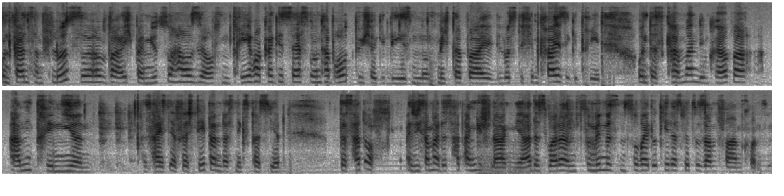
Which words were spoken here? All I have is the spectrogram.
Und ganz am Schluss äh, war ich bei mir zu Hause auf dem Drehhocker gesessen und habe Rotbücher gelesen und mich dabei lustig im Kreise gedreht. Und das kann man dem Körper antrainieren. Das heißt, er versteht dann, dass nichts passiert. Das hat auch, also ich sag mal, das hat angeschlagen, ja. Das war dann zumindest so weit okay, dass wir zusammenfahren konnten.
